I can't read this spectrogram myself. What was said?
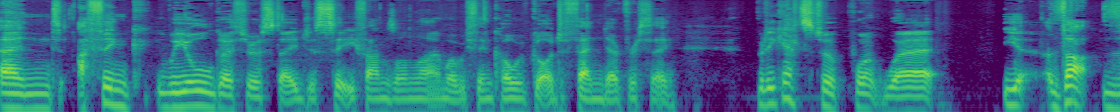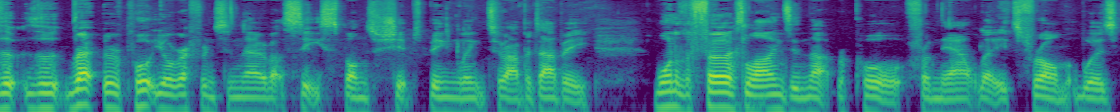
And I think we all go through a stage as City fans online where we think, oh, we've got to defend everything. But it gets to a point where yeah, that the the, re- the report you're referencing there about city sponsorships being linked to Abu Dhabi. One of the first lines in that report from the outlet it's from was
